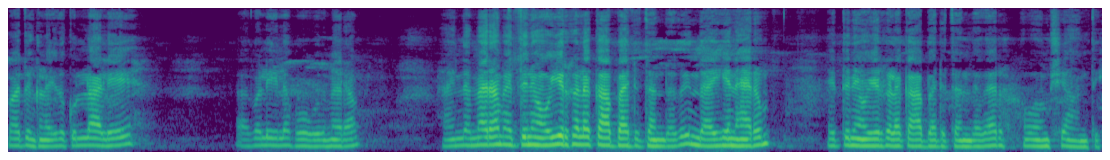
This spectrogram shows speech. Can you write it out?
பார்த்துங்களேன் இதுக்குள்ளாலே வெளியில் போகுது மரம். இந்த மரம் எத்தனை உயிர்களை காப்பாற்றி தந்தது. இந்த ஐயனாரும் எத்தனை உயிர்களை காப்பாற்றி தந்தவர். ஓம் சாந்தி.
